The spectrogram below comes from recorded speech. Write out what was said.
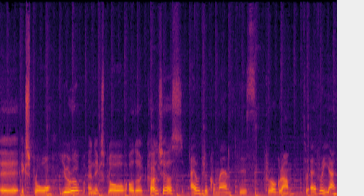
uh, explore Europe and explore other cultures. I would recommend this program to every young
